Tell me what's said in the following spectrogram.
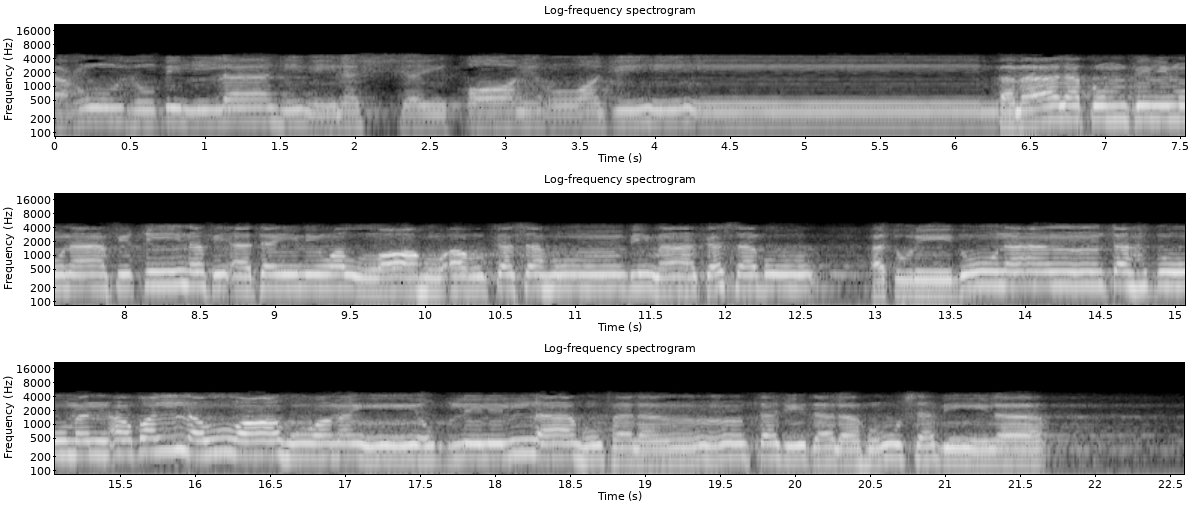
أعوذ بالله من الشيطان الرجيم. فما لكم في المنافقين فئتين والله أركسهم بما كسبوا. أتريدون أن تهدوا من أضل الله ومن يضلل الله فلن تجد له سبيلا.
